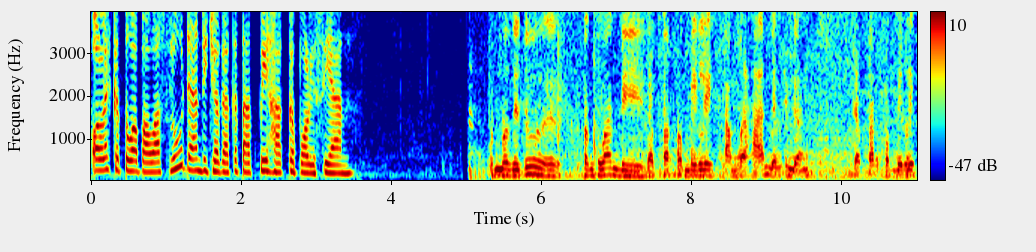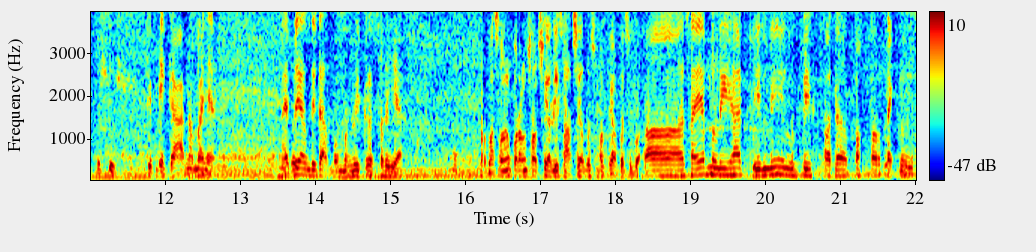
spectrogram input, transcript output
oleh Ketua Bawaslu dan dijaga ketat pihak kepolisian. Menurut itu ketentuan di daftar pemilih tambahan dan juga daftar pemilih khusus DPK namanya. Nah itu yang tidak memenuhi kriteria. Permasalahan kurang sosialisasi atau seperti apa sih Pak? Uh, saya melihat ini lebih pada faktor teknis.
